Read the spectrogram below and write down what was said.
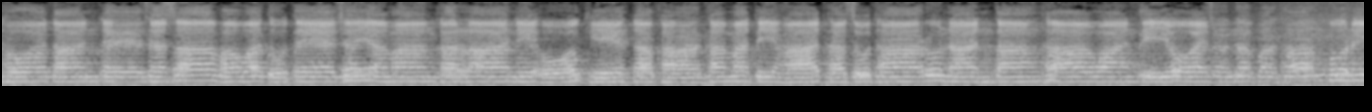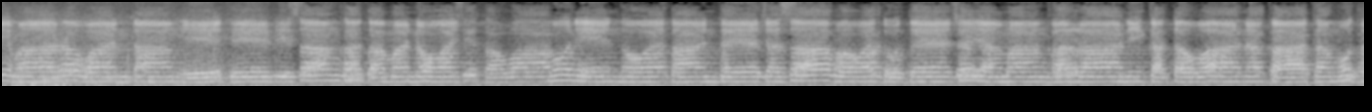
โทตันเตชะสาภวตุเตชยมังคลานิโอคิตะขันธรรมติหาทสุทารุนันตังทาวันติโยชนะปะทังภุริมารวันตังอิทิปิสังคตมโนชิตวามุนินโทตันเตชะสาภวตุเตชยมังคลานิกตวานากาธมุท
